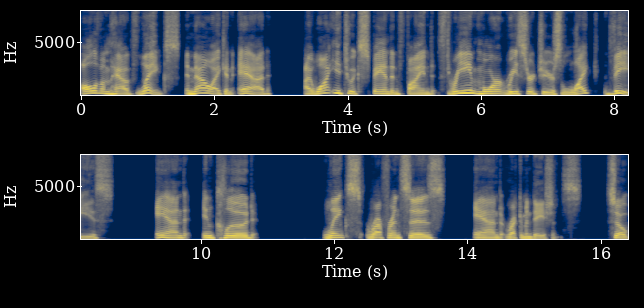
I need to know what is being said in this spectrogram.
all of them have links. And now I can add I want you to expand and find three more researchers like these and include links, references, and recommendations. So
